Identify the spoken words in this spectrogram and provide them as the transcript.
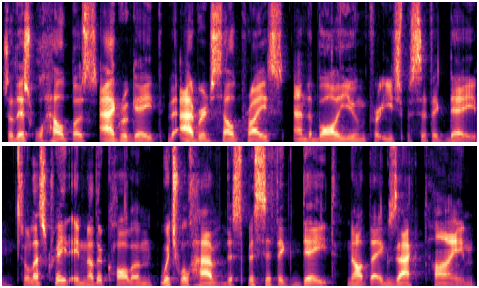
So this will help us aggregate the average sell price and the volume for each specific day. So let's create another column which will have the specific date, not the exact time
